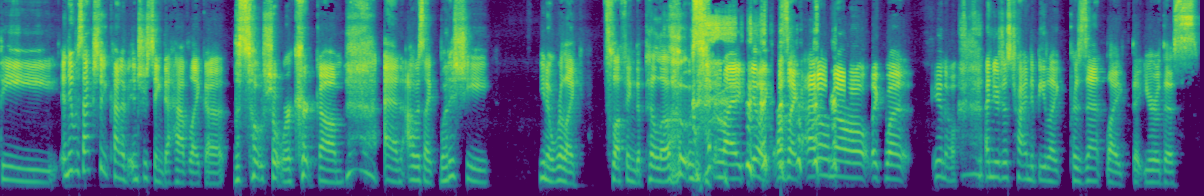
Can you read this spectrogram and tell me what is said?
the and it was actually kind of interesting to have like a the social worker come and i was like what is she you know we're like fluffing the pillows and like you're like i was like i don't know like what you know and you're just trying to be like present like that you're this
